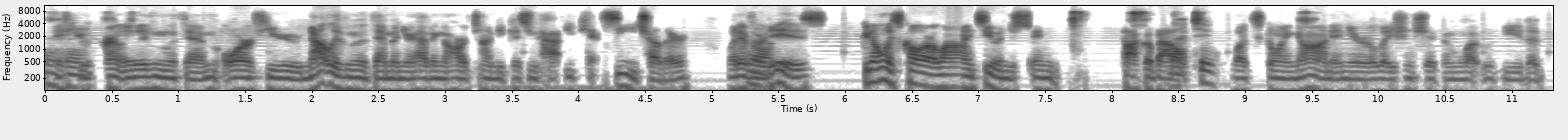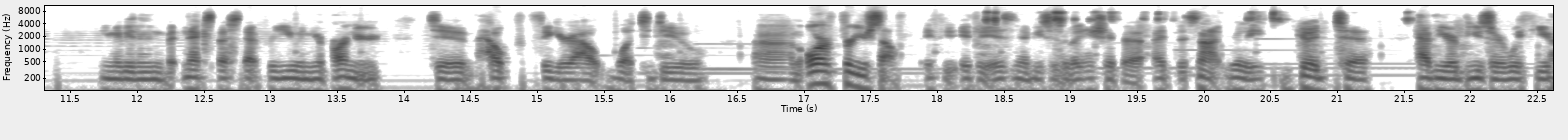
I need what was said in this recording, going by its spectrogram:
mm-hmm. if you're currently living with them or if you're not living with them and you're having a hard time because you have you can't see each other whatever yeah. it is you can always call our line too and just and talk about what's going on in your relationship and what would be the maybe the next best step for you and your partner to help figure out what to do um, or for yourself if, if it is an abusive relationship uh, it's not really good to have your abuser with you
